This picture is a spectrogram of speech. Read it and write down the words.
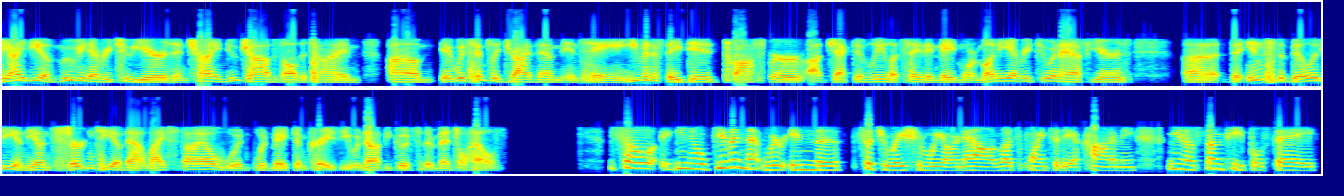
the idea of moving every two years and trying new jobs all the time, um, it would simply drive them insane. Even if they did prosper objectively, let's say they made more money every two and a half years, uh, the instability and the uncertainty of that lifestyle would, would make them crazy. It would not be good for their mental health. So, you know, given that we're in the situation we are now, and let's point to the economy, you know, some people say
